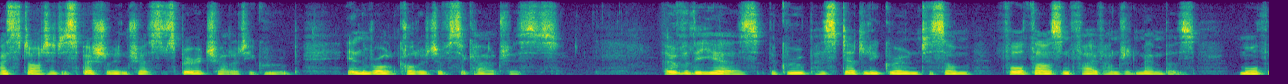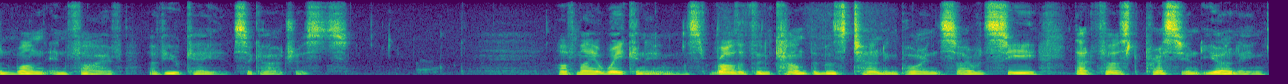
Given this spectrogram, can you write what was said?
I started a special interest spirituality group in the Royal College of Psychiatrists. Over the years, the group has steadily grown to some 4,500 members, more than one in five of UK psychiatrists. Of my awakenings, rather than count them as turning points, I would see that first prescient yearning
